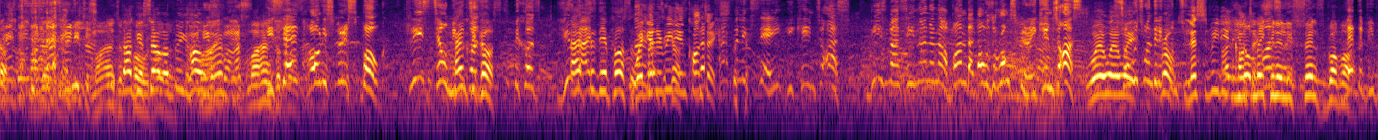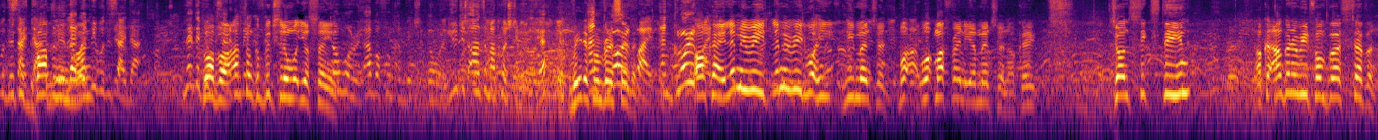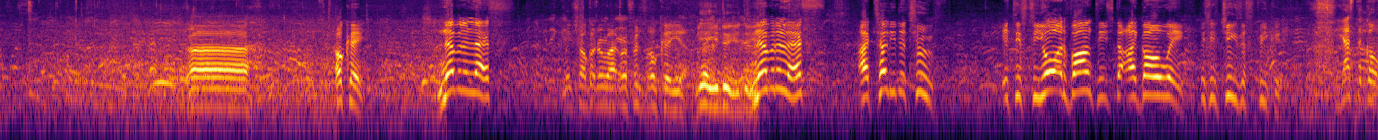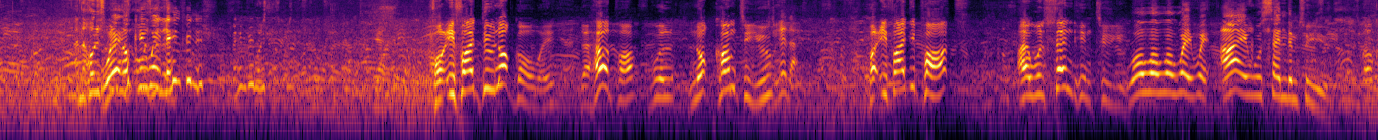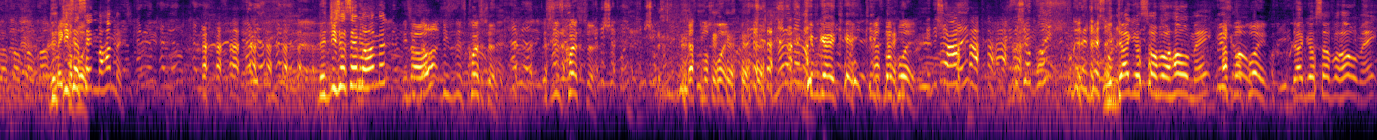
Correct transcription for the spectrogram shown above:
My hands are Dug cold, yourself a big hole, man. He says. Holy Spirit spoke. Please tell me Pentecost. because because you Acts guys. of the Apostles. We're going to read it in context. The context. Catholics say he came to us. These men say no, no, no, Banda, that was the wrong spirit. He came to us. Wait, wait, so wait. which one did Bro, it come to? let's read it Ali, in You're not making any sense, brother. Let the people This decide is that. babbling, Let man. the people decide that. Let the people Brother, decide have that some makes conviction in what you're sense. saying. Don't worry, I've got full conviction. Don't worry. You just answer my question, please, yeah? Read it from and verse seven. And glorify. Okay, let me read. Let me read what he, he mentioned. What what my friend here mentioned. Okay, John 16. Okay, I'm going to read from verse seven. Uh, okay. Nevertheless, make sure I got the right reference. Okay, yeah. Yeah, you do, you do. Nevertheless, I tell you the truth. It is to your advantage that I go away. This is Jesus speaking. He has to go. And the Holy Spirit Wait, okay, wait, let him finish. Let him finish. For if I do not go away, the Helper will not come to you. You hear that? But if I depart, I will send him to you. Whoa, whoa, whoa, wait, wait. I will send them to you. Go, go, go, go, go. Did Make Jesus send Muhammad? Carry on, carry on, carry on. Carry on, carry on. Did Jesus send Muhammad? This, is, uh, this is his question. This is his question. Finish your point. Finish your point. That's my point. No, no, no, no. Keep going, keep, keep That's my point. Finish your point. Finish your point. We're going to address You all of dug yourself a hole, mate. That's my point. You dug yourself a hole, mate.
